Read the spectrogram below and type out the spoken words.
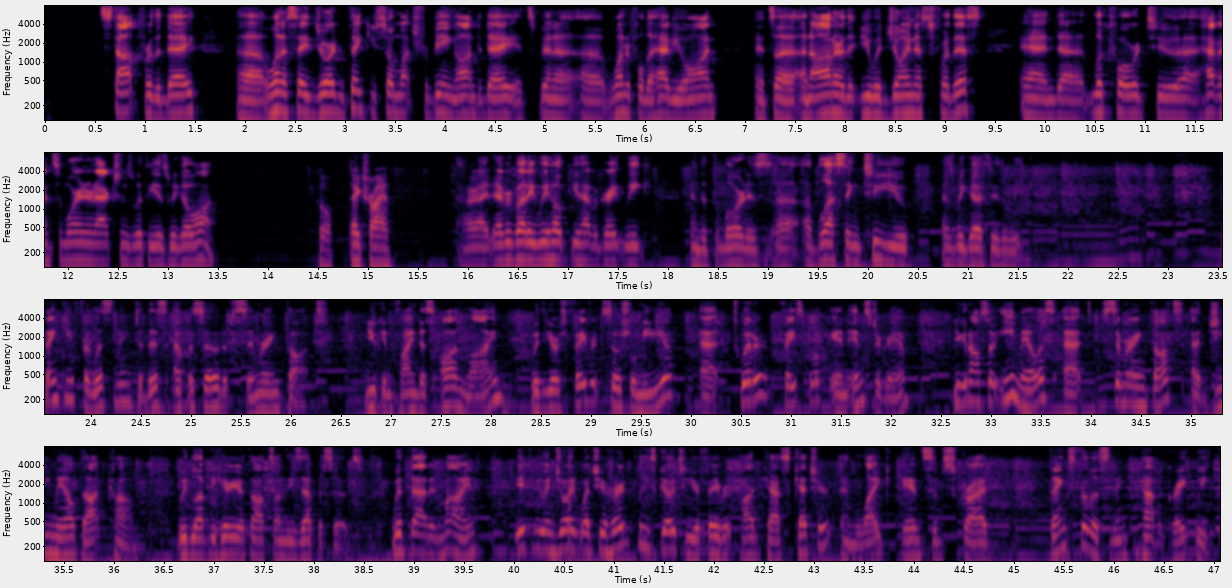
stop for the day. Uh, I want to say, Jordan, thank you so much for being on today. It's been a, a wonderful to have you on. It's a, an honor that you would join us for this, and uh, look forward to uh, having some more interactions with you as we go on. Cool. Thanks, Ryan. All right, everybody. We hope you have a great week, and that the Lord is uh, a blessing to you as we go through the week. Thank you for listening to this episode of Simmering Thoughts. You can find us online with your favorite social media at Twitter, Facebook, and Instagram. You can also email us at simmeringthoughts at gmail.com. We'd love to hear your thoughts on these episodes. With that in mind, if you enjoyed what you heard, please go to your favorite podcast catcher and like and subscribe. Thanks for listening. Have a great week.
